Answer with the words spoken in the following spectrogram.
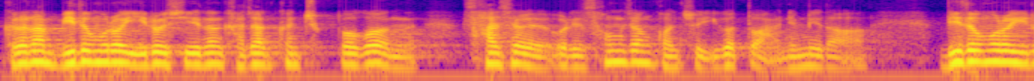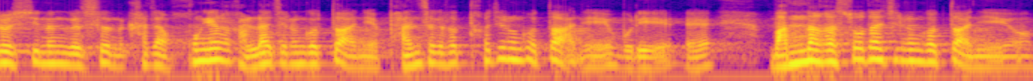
그러나 믿음으로 이룰 수 있는 가장 큰 축복은 사실 우리 성전 건축 이것도 아닙니다. 믿음으로 이룰 수 있는 것은 가장 홍해가 갈라지는 것도 아니에요. 반석에서 터지는 것도 아니에요. 물이 예. 만나가 쏟아지는 것도 아니에요.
